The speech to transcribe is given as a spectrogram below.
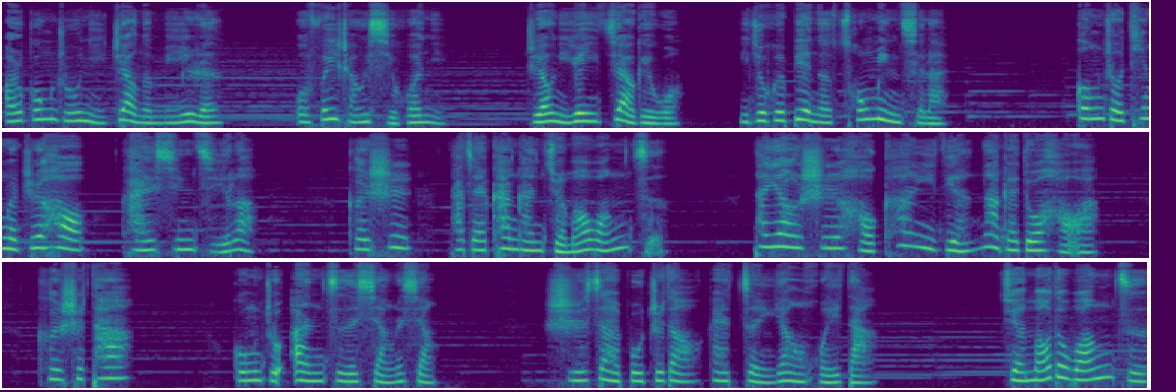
而公主你这样的迷人，我非常喜欢你。只要你愿意嫁给我，你就会变得聪明起来。”公主听了之后开心极了，可是她再看看卷毛王子。他要是好看一点，那该多好啊！可是他，公主暗自的想了想，实在不知道该怎样回答。卷毛的王子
